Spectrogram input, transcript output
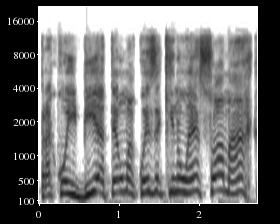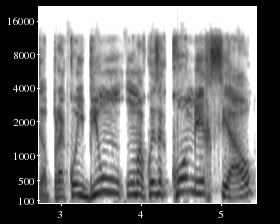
para coibir até uma coisa que não é só a marca, para coibir um, uma coisa comercial.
